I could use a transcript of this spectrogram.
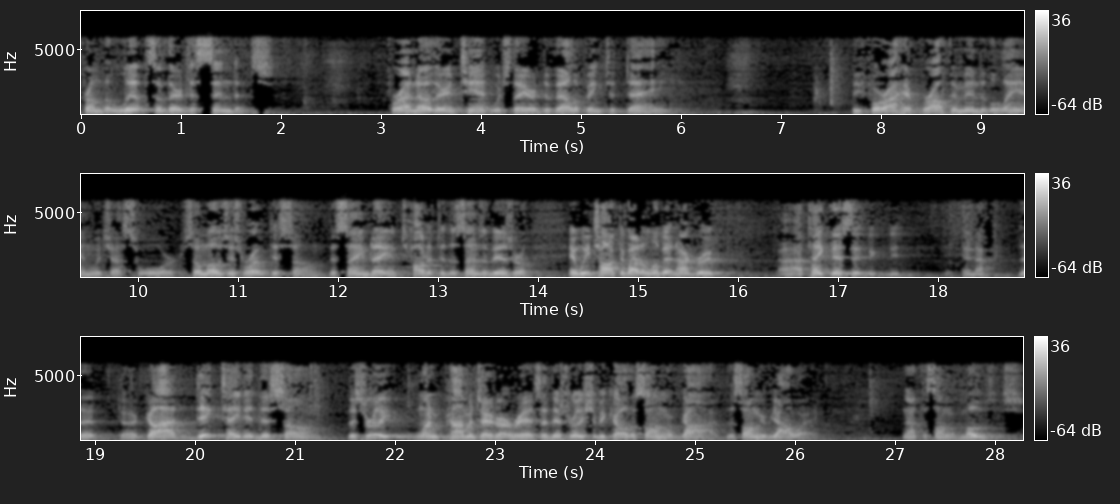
from the lips of their descendants. For I know their intent, which they are developing today, before I have brought them into the land which I swore. So Moses wrote this song the same day and taught it to the sons of Israel. And we talked about it a little bit in our group. Uh, I take this and I, that uh, God dictated this song. This really, one commentator I read said this really should be called the Song of God, the Song of Yahweh, not the Song of Moses.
